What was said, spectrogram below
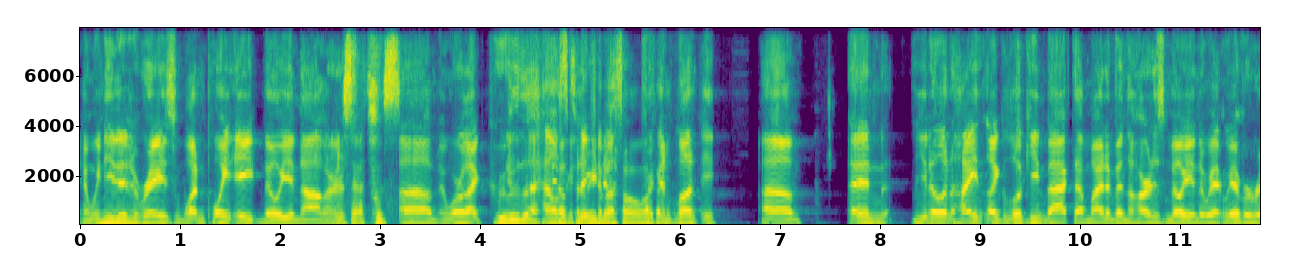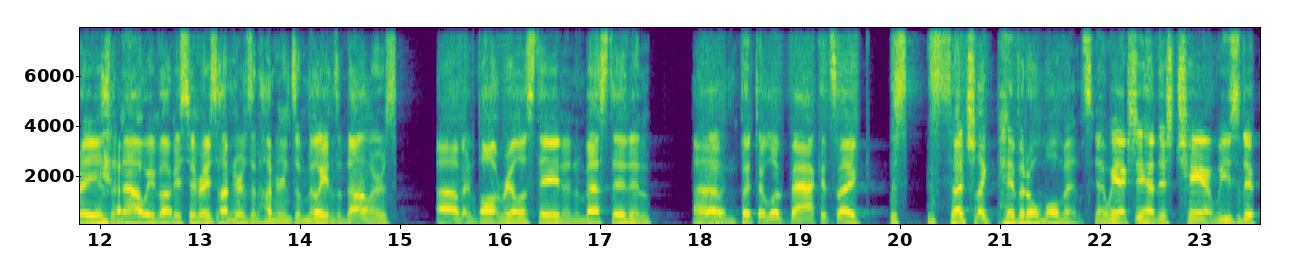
and we needed to raise 1.8 million dollars um, and we're like who the hell's How gonna give us know? freaking money um, and you know in height like looking back that might have been the hardest million that we, we ever raised. And now we've obviously raised hundreds and hundreds of millions of dollars um, and bought real estate and invested and um, but to look back it's like this such like pivotal moments. And we actually have this chant. We used to do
